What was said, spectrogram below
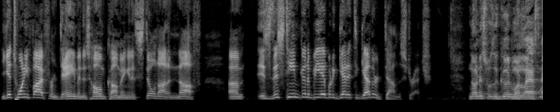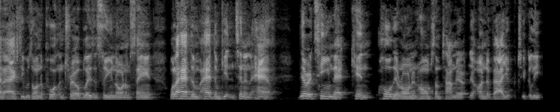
You get 25 from Dame in his homecoming, and it's still not enough. Um, is this team going to be able to get it together down the stretch? No, this was a good one last night. I actually was on the Portland Trail Blazers, so you know what I'm saying. Well, I had them I had them getting 10 and a half. They're a team that can hold their own at home. Sometimes they're they're undervalued, particularly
